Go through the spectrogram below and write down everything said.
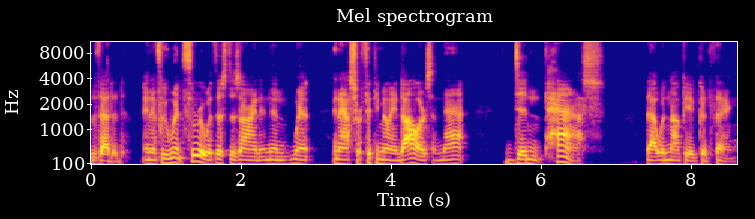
vetted. And if we went through with this design and then went and asked for 50 million dollars and that didn't pass, that would not be a good thing.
